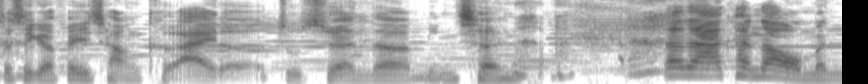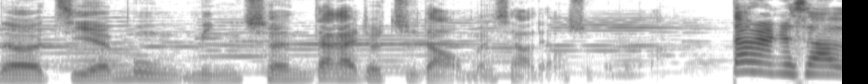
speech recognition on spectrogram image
这是一个非常可爱的主持人的名称。那大家看到我们的节目名称，大概就知道我们是要聊什么的吧？当然就是要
